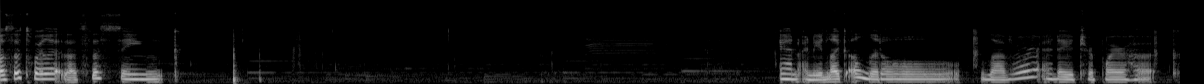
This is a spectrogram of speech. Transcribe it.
That's the toilet, that's the sink. And I need like a little lever and a tripwire hook.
